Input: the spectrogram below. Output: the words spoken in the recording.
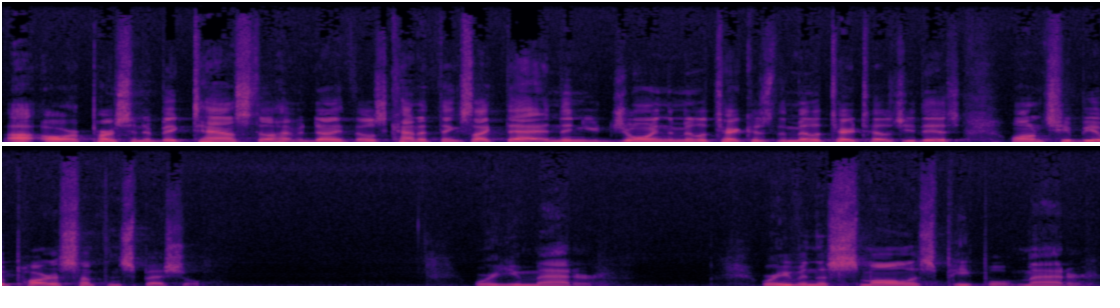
uh, or a person in a big town still haven't done it, those kind of things like that. And then you join the military because the military tells you this why don't you be a part of something special where you matter, where even the smallest people matter?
